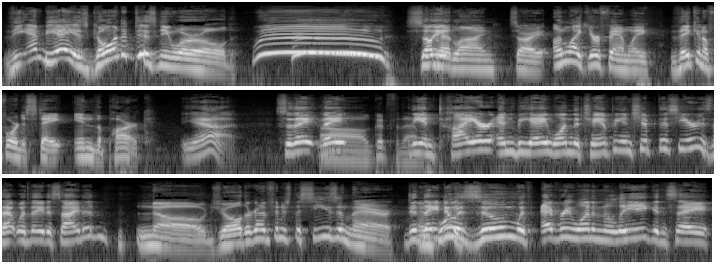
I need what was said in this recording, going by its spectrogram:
The NBA is going to Disney World. Woo! Subheadline. Sorry. Unlike your family, they can afford to stay in the park. Yeah. So they they oh, good for them. the entire NBA won the championship this year. Is that what they decided? No, Joel, they're going to finish the season there. Did And they do a Zoom with everyone in the league and say,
